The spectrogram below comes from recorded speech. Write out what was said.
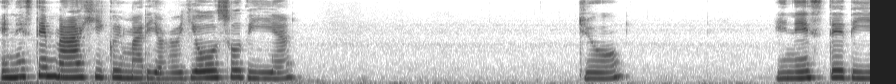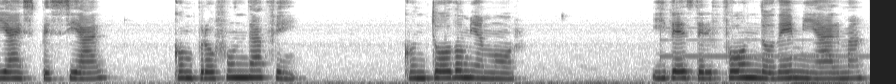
en este mágico y maravilloso día, yo, en este día especial, con profunda fe, con todo mi amor y desde el fondo de mi alma,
